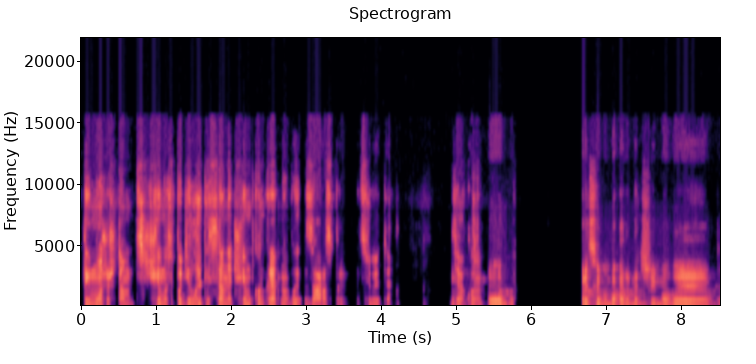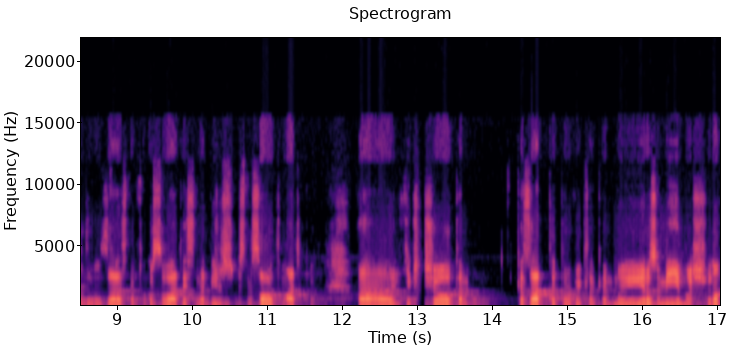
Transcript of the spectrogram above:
ти можеш там з чимось поділитися, над чим конкретно ви зараз працюєте? Дякую. Е, Працюємо багато над чим, але будемо зараз там фокусуватись на більш бізнесову тематику. Е, Якщо там казати про виклики, ми розуміємо, що ну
